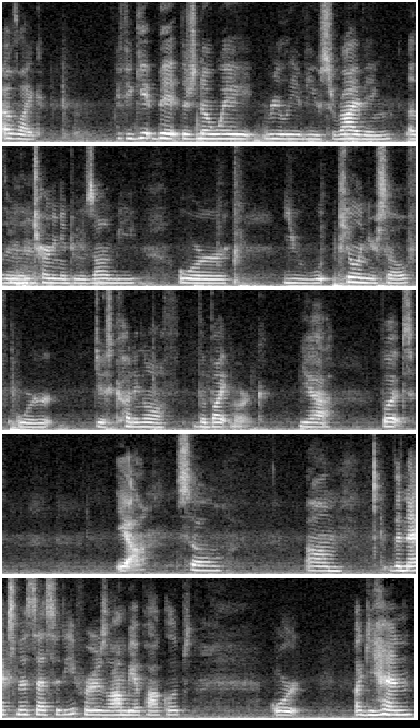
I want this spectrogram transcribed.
of like if you get bit there's no way really of you surviving other than Mhm. turning into a zombie or you killing yourself or just cutting off the bite mark yeah but yeah so um the next necessity for a zombie apocalypse or again,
